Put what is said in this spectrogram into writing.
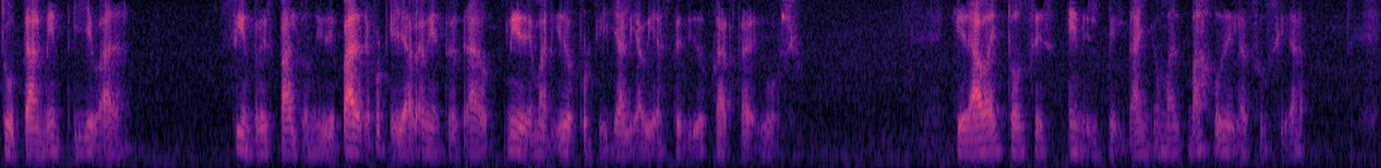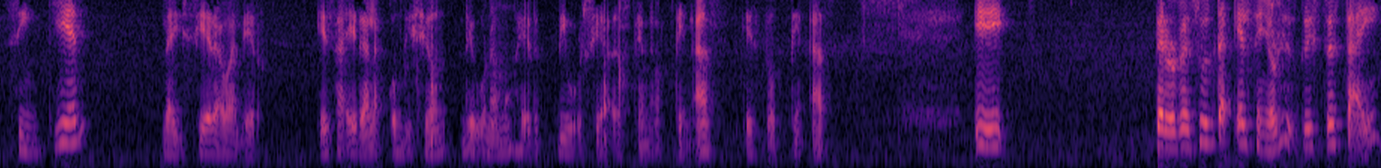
totalmente llevada, sin respaldo ni de padre porque ya la había entregado, ni de marido porque ya le habías pedido carta de divorcio quedaba entonces en el peldaño más bajo de la sociedad, sin quien la hiciera valer. Esa era la condición de una mujer divorciada, tenaz, esto tenaz. Y, pero resulta que el Señor Jesucristo está ahí.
